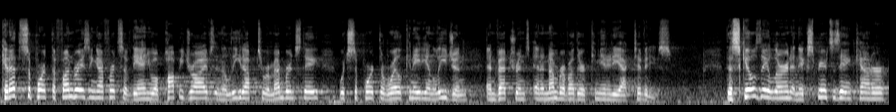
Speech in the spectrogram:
Cadets support the fundraising efforts of the annual Poppy Drives in the lead-up to Remembrance Day, which support the Royal Canadian Legion and veterans and a number of other community activities. The skills they learn and the experiences they encounter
